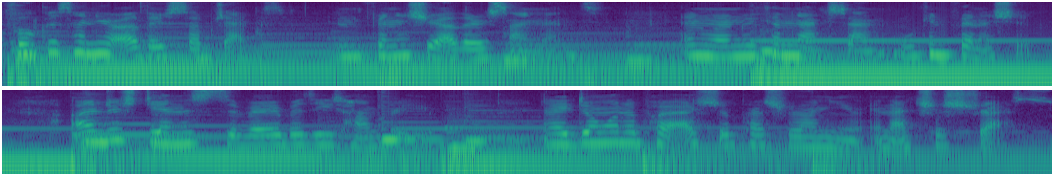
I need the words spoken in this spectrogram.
Focus on your other subjects and finish your other assignments. And when we come next time, we can finish it. I understand this is a very busy time for you, and I don't want to put extra pressure on you and extra stress.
